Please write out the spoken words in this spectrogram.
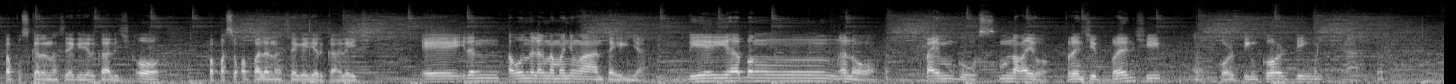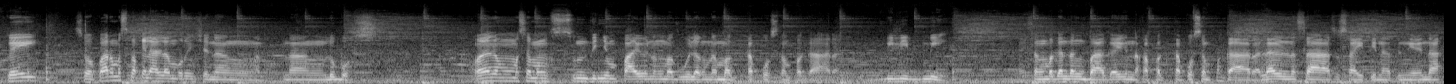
tapos ka na ng second year college o papasok ka pala ng second year college. Eh, ilan taon na lang naman yung aantayin niya. Di habang ano, time goes, muna kayo. Friendship, friendship, courting, courting. Okay? So, para mas makilala mo rin siya ng, ng lubos. Wala namang masamang sundin yung payo ng magulang na magtapos ng pag-aaral. Believe me, isang magandang bagay yung nakapagtapos ng pag-aaral. Lalo na sa society natin ngayon na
